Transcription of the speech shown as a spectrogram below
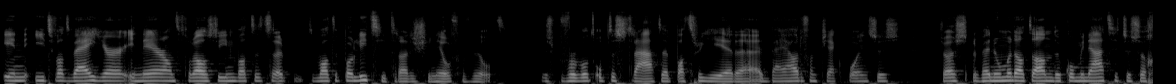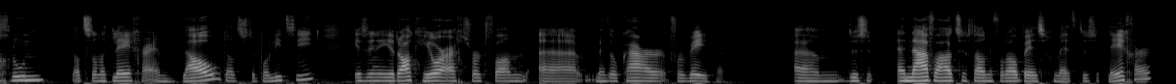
in iets wat wij hier in Nederland vooral zien, wat, het, wat de politie traditioneel vervult. Dus bijvoorbeeld op de straten patrouilleren, het bijhouden van checkpoints. Dus zoals wij noemen dat dan de combinatie tussen groen, dat is dan het leger, en blauw, dat is de politie, is in Irak heel erg soort van uh, met elkaar verweven. Um, dus, en NAVO houdt zich dan vooral bezig met dus het leger.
